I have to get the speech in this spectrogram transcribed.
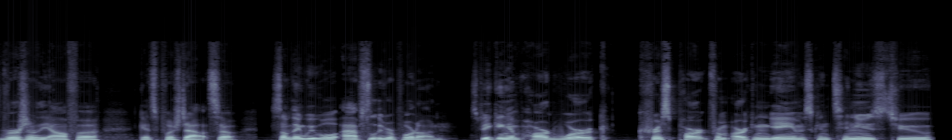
version of the alpha gets pushed out. So something we will absolutely report on. Speaking of hard work, Chris Park from Arcen Games continues to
